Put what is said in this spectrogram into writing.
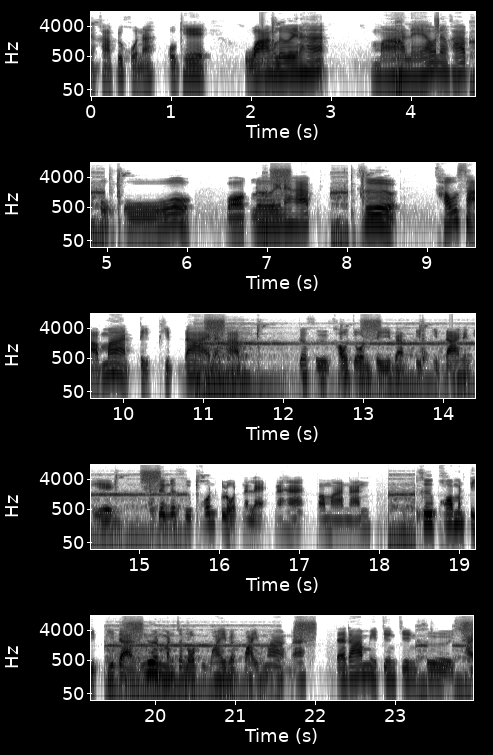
นะครับทุกคนนะ โอเค วางเลยนะฮะ มาแล้วนะครับ โอ้โห บอกเลยนะครับ คือเขาสามารถติดพิษได้นะครับ ก็คือเขาโจมตีแบบติดพิษได้นั่นเอง ซึ่งก็คือพ่นกรดนั่นแหละนะฮะ ประมาณนั้น คือพอมันติดพิษอะเลื่อนมันจะลดไวแบบไวมากนะ แต่ดาเมจจริงๆ คือใช้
